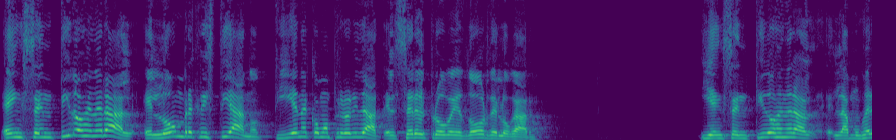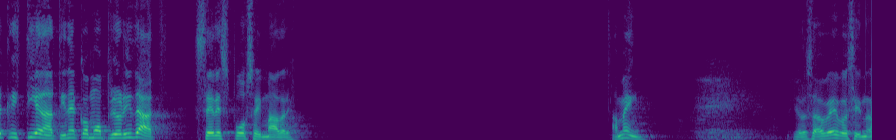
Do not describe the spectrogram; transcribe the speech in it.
En sentido general, el hombre cristiano tiene como prioridad el ser el proveedor del hogar. Y en sentido general, la mujer cristiana tiene como prioridad ser esposa y madre. Amén. Yo lo sabemos, si no,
